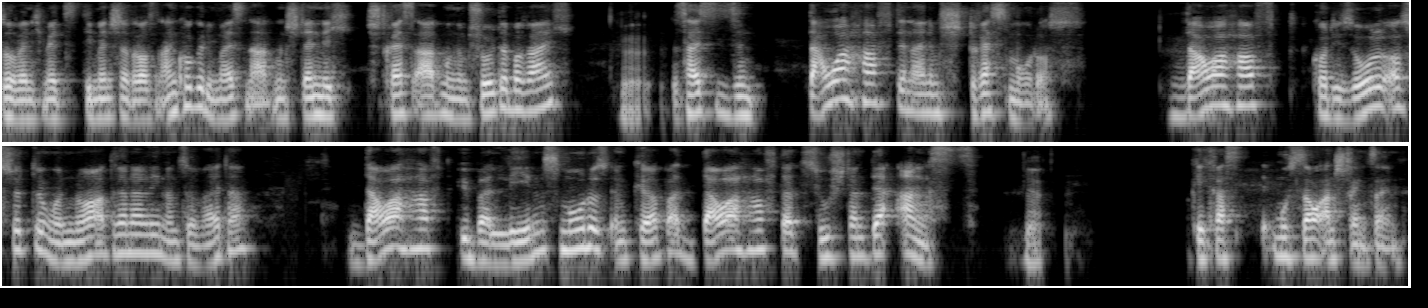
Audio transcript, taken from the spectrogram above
So, wenn ich mir jetzt die Menschen da draußen angucke, die meisten atmen ständig Stressatmung im Schulterbereich. Ja. Das heißt, sie sind dauerhaft in einem Stressmodus. Ja. Dauerhaft Cortisolausschüttung und Noradrenalin und so weiter. Dauerhaft Überlebensmodus im Körper, dauerhafter Zustand der Angst. Ja. Okay, krass, muss sau anstrengend sein.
